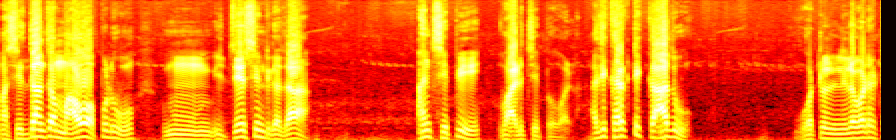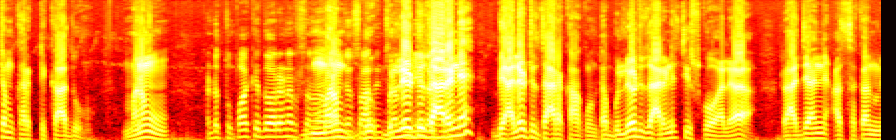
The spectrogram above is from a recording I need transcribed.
మా సిద్ధాంతం మావో అప్పుడు ఇది చేసిండు కదా అని చెప్పి వాళ్ళు చెప్పేవాళ్ళు. అది కరెక్ట్ కాదు. ఓట్లలో నిలబడటం కరెక్ట్ కాదు. మనము అంటే తుపాకీ ద్వారానే మనం బుల్లెట్. దారనే బ్యాలెట్ దార కాకుండా బుల్లెట్ దారనే తీసుకోవాలా? రాజ్యాన్ని అసకలం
